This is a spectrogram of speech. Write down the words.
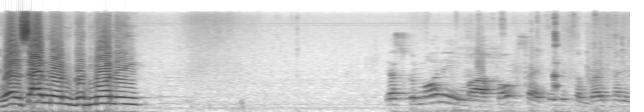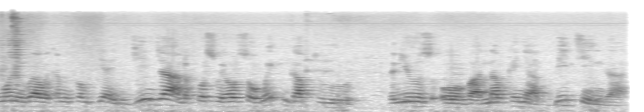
Well, Simon, good morning. Yes, good morning, uh, folks. I think it's a bright sunny morning where we're coming from here in Jinja, and of course, we're also waking up to the news of uh, Nabukenya beating uh,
